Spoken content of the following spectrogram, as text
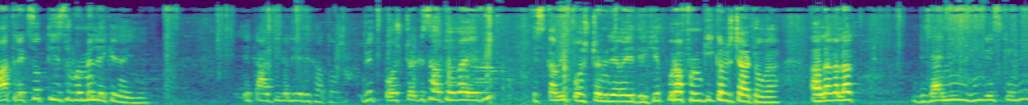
मात्र एक सौ तीस रुपए में लेके जाइए। एक आर्टिकल ये दिखाता हूँ। विथ पोस्टर के साथ होगा ये भी। इसका भी पोस्टर मिलेगा, ये देखिए, पूरा फंकी कलर चार्ट होगा। अलग अलग डिज़ाइनिंग होंगे इसके भी।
